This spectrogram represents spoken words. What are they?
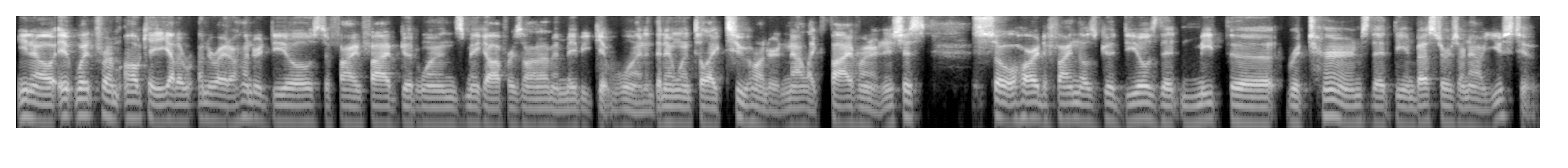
you know, it went from okay, you got to underwrite 100 deals to find five good ones, make offers on them, and maybe get one. And then it went to like 200, and now like 500. And it's just so hard to find those good deals that meet the returns that the investors are now used to.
